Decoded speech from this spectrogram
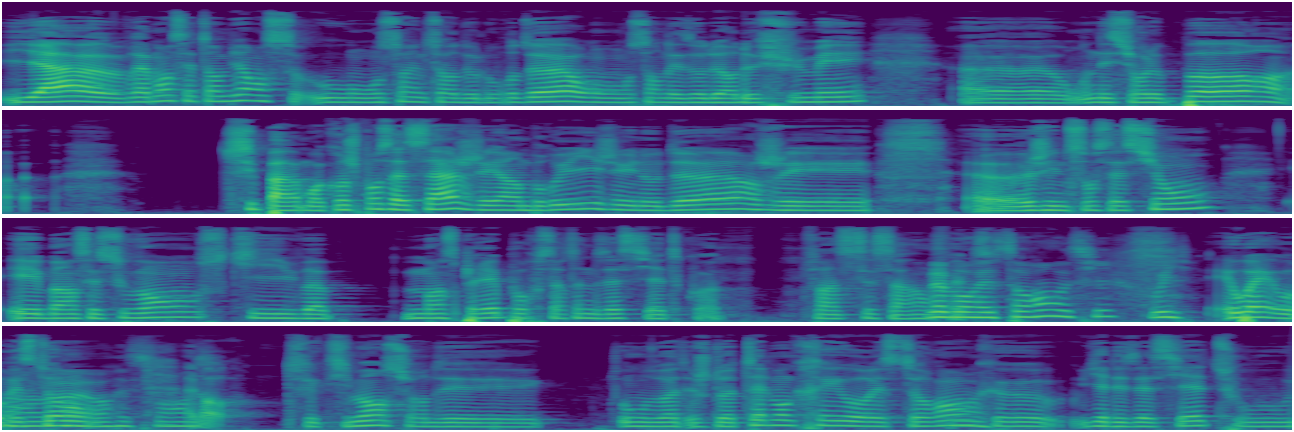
il y a vraiment cette ambiance où on sent une sorte de lourdeur, où on sent des odeurs de fumée, on est sur le port. Je sais pas, moi quand je pense à ça, j'ai un bruit, j'ai une odeur, j'ai euh, j'ai une sensation, et ben c'est souvent ce qui va m'inspirer pour certaines assiettes, quoi. Enfin c'est ça. En Même fait. au restaurant aussi? Oui. Et ouais, au Ah ouais, restaurant. au restaurant. Alors, effectivement, sur des, on doit, je dois tellement créer au restaurant Ouais. que il y a des assiettes où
